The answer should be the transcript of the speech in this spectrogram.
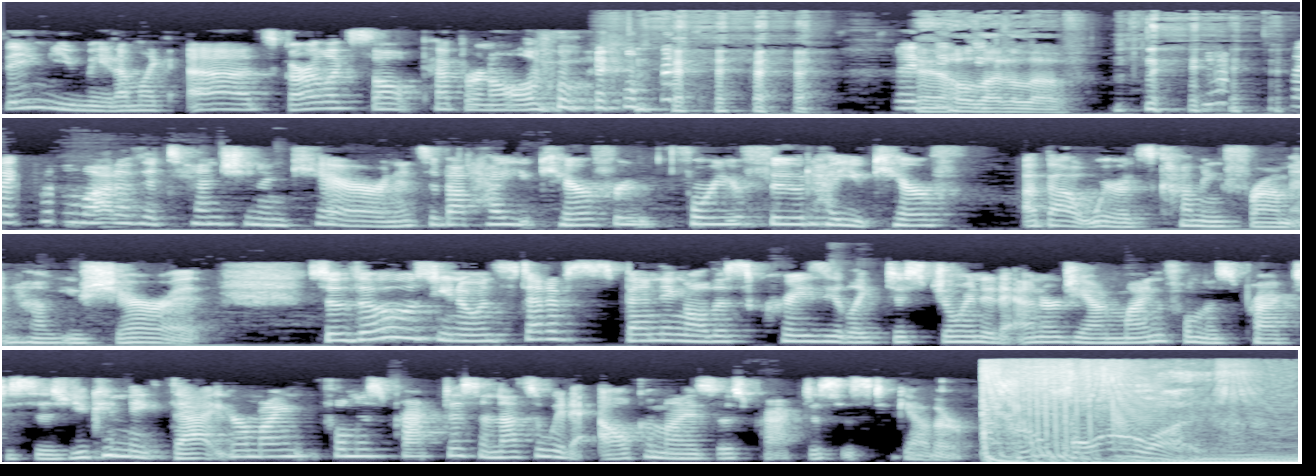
thing you made? I'm like, uh, it's garlic, salt, pepper, and olive oil. and a whole lot of love. yeah, I put a lot of attention and care, and it's about how you care for for your food, how you care f- about where it's coming from, and how you share it. So those, you know, instead of spending all this crazy like disjointed energy on mindfulness practices, you can make that your mindfulness practice, and that's a way to alchemize those practices together. True form life.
